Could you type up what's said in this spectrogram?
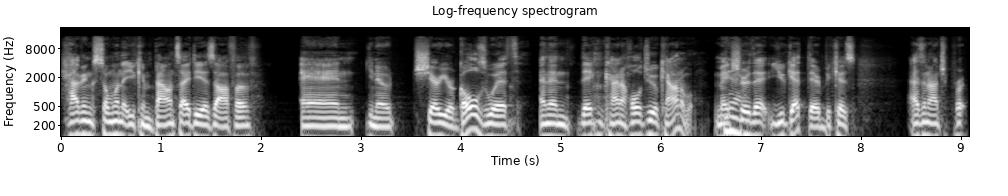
having someone that you can bounce ideas off of and you know share your goals with and then they can kind of hold you accountable make Yeah. sure that you get there because as an entrepreneur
